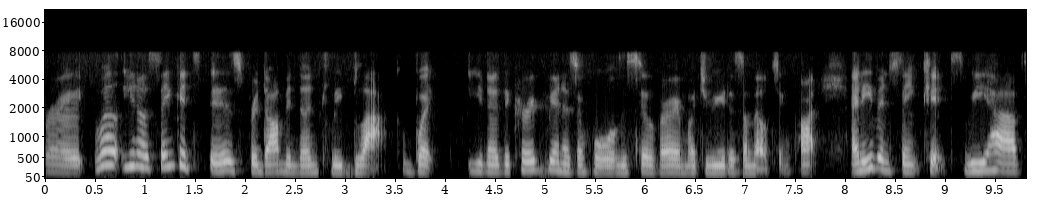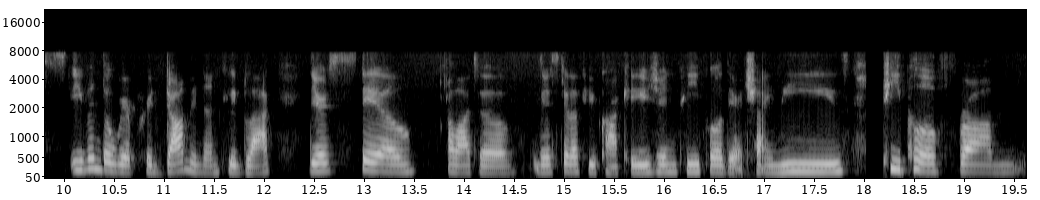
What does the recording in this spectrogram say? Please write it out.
Right. Well, you know, St. Kitts is predominantly black, but you know, the Caribbean as a whole is still very much viewed as a melting pot. And even St. Kitts, we have, even though we're predominantly black, there's still a lot of, there's still a few Caucasian people, there are Chinese, people from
